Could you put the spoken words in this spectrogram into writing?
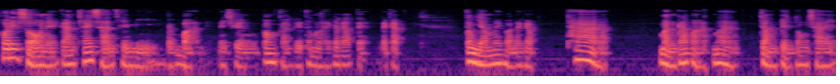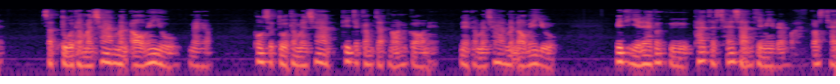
ข้อที่2เนี่ยการใช้สารเคมีแบบบาดในเชิงป้องกันหรือทำลายก็แล้วแต่นะครับ ต้องย้ำไว้ก่อนนะครับ ถ้ามันระบาดมากจำเป็นต้องใช้ศัตรูธรรมชาติมันเอาไม่อยู่นะครับ พวกศัตรูธรรมชาติที่จะกำจัดนอนกอเนี่ยในธรรมชาติมันเอาไม่อยู่ วิธีแรกก็คือ ถ้าจะใช้สารเคมีแบบหวานก็ใช้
